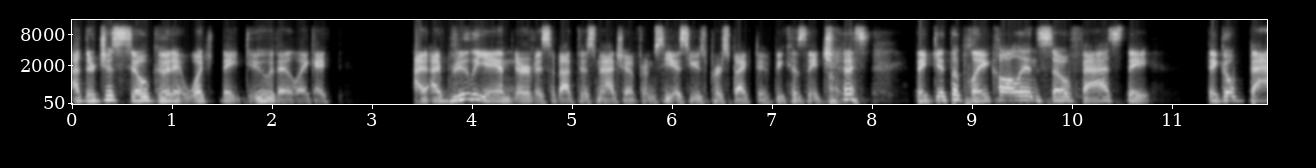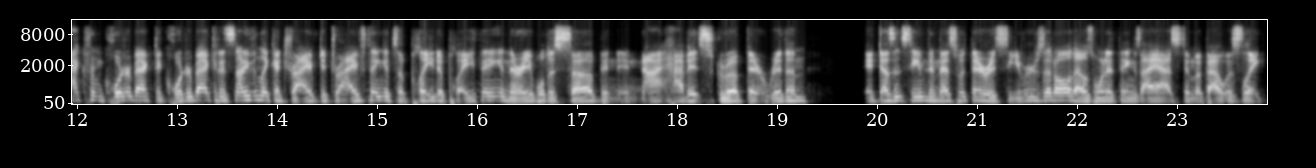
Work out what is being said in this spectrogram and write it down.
uh, they're just so good at what they do that like I, I, I really am nervous about this matchup from CSU's perspective because they just they get the play call in so fast. They they go back from quarterback to quarterback, and it's not even like a drive to drive thing, it's a play to play thing, and they're able to sub and, and not have it screw up their rhythm. It doesn't seem to mess with their receivers at all. That was one of the things I asked him about was like,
